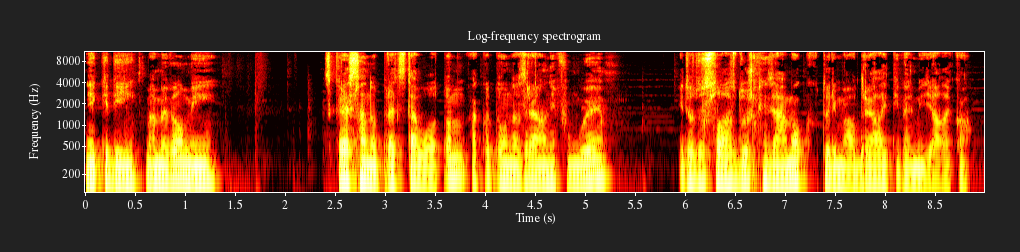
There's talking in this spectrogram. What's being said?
Niekedy máme veľmi skreslenú predstavu o tom, ako to u nás reálne funguje. Je to doslova vzdušný zámok, ktorý má od reality veľmi ďaleko.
